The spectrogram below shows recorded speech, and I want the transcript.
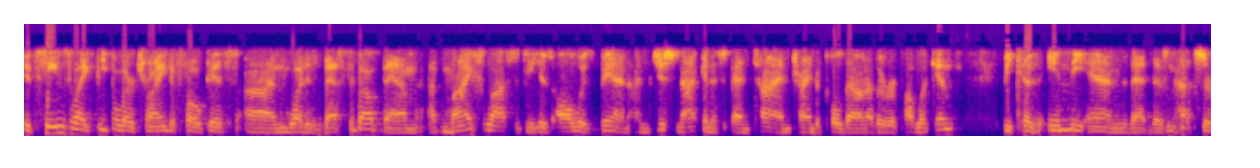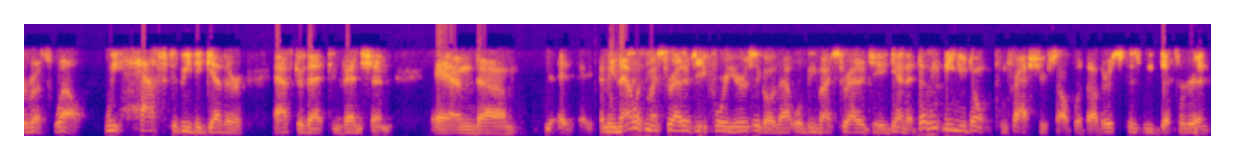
it seems like people are trying to focus on what is best about them. Uh, my philosophy has always been I'm just not going to spend time trying to pull down other Republicans because, in the end, that does not serve us well. We have to be together after that convention. And um, I mean, that was my strategy four years ago. That will be my strategy again. It doesn't mean you don't contrast yourself with others because we differ in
